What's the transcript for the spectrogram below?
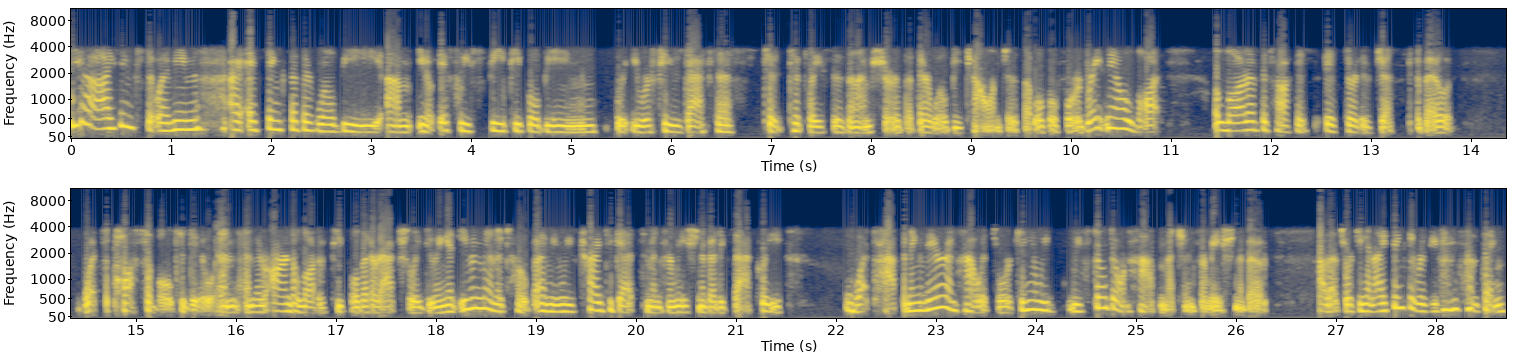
Yeah, I think so. I mean, I, I think that there will be, um, you know, if we see people being you refused access to, to places, and I'm sure that there will be challenges that will go forward. Right now, a lot, a lot of the talk is, is sort of just about what's possible to do, and, and there aren't a lot of people that are actually doing it. Even Manitoba, I mean, we've tried to get some information about exactly what's happening there and how it's working, and we we still don't have much information about how that's working. And I think there was even something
